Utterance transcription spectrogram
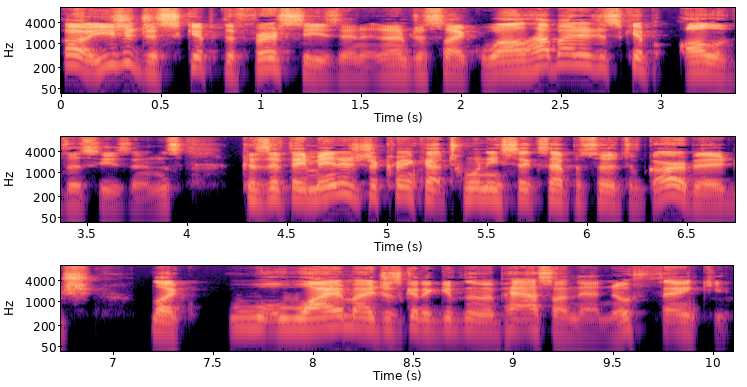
"Oh, you should just skip the first season," and I'm just like, "Well, how about I just skip all of the seasons? Because if they manage to crank out 26 episodes of garbage, like, w- why am I just going to give them a pass on that? No, thank you."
